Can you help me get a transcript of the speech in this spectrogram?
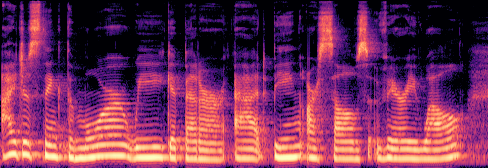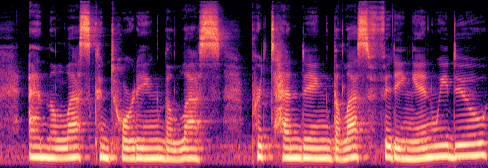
I just think the more we get better at being ourselves very well, and the less contorting, the less pretending, the less fitting in we do,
